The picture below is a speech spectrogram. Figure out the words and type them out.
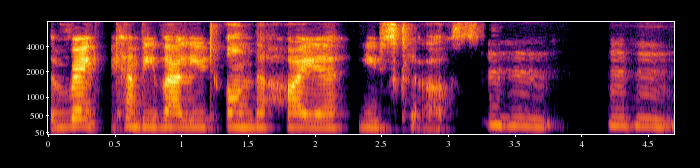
the rent can be valued on the higher use class. Mm-hmm. Mm-hmm.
